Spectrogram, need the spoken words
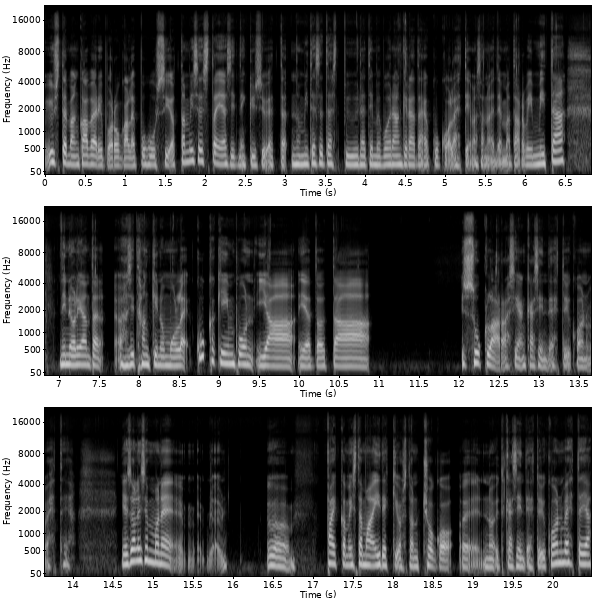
ystävän kaveriporukalle puhua sijoittamisesta ja sitten ne kysyi, että no mitä sä tästä pyydät ja me voidaan kerätä joku kolehti. Ja mä sanoin, että en mä tarvii mitään. Niin ne oli antanut, sit hankkinut mulle kukkakimpun ja, ja tota, suklaarasian käsin tehtyjä konvehteja. Ja se oli semmoinen ö, paikka, mistä mä oon itsekin ostanut Choco noit käsin tehtyjä konvehteja.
